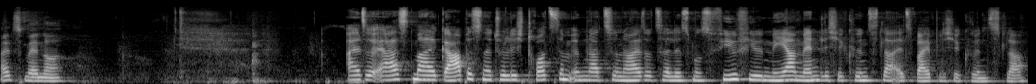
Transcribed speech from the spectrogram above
als Männer. Also erstmal gab es natürlich trotzdem im Nationalsozialismus viel, viel mehr männliche Künstler als weibliche Künstler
